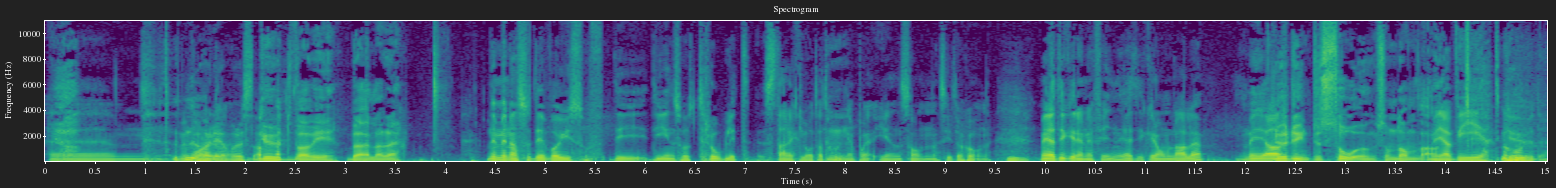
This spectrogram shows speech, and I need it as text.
eh, Nu hörde jag vad du sa. Gud vad vi bölade. Nej men alltså det var ju så, det, det är en så otroligt stark låt att sjunga Mm. på i en sån situation. Mm. Men jag tycker den är fin, jag tycker om Lale. Men jag, Nu är du ju inte så ung som de var. men jag vet, Men hon- gud.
